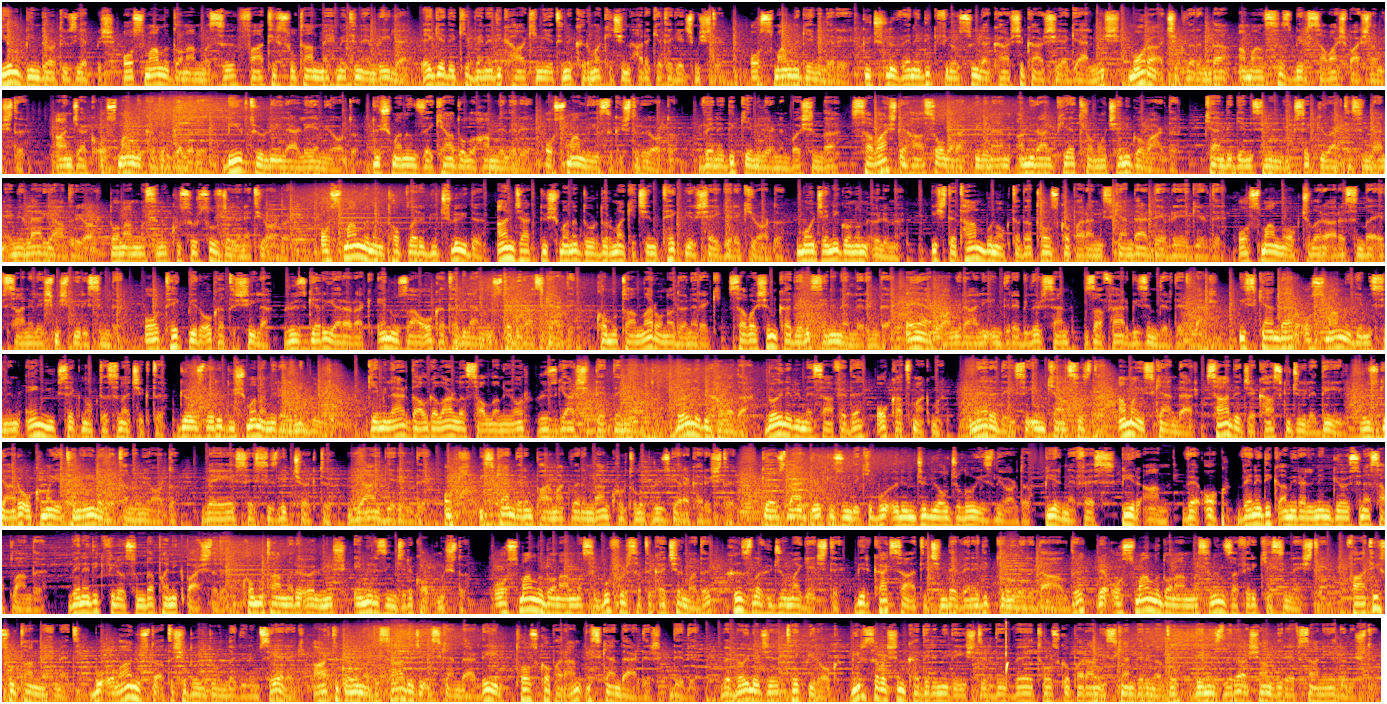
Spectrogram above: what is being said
Yıl 1470. Osmanlı donanması Fatih Sultan Mehmet'in emriyle Ege'deki Venedik hakimiyetini kırmak için harekete geçmişti. Osmanlı gemileri güçlü Venedik filosuyla karşı karşıya gelmiş, Mora açıklarında amansız bir savaş başlamıştı. Ancak Osmanlı kadırgaları bir türlü ilerleyemiyordu. Düşmanın zeka dolu hamleleri Osmanlı'yı sıkıştırıyordu. Venedik gemilerinin başında savaş dehası olarak bilinen Amiral Pietro Mocenigo vardı. Kendi gemisinin yüksek güvertesinden emirler yağdırıyor, donanmasını kusursuzca yönetiyordu. Osmanlı'nın topları güçlüydü ancak düşmanı durdurmak için tek bir şey gerekiyordu. Mocenigo'nun ölümü. İşte tam bu noktada toz koparan İskender devreye girdi. Osmanlı okçuları arasında efsaneleşmiş bir isimdi. O tek bir ok atışıyla rüzgarı yararak en uzağa ok atabilen usta bir askerdi. Komutanlar ona dönerek savaşın kaderi senin ellerinde. Eğer o amirali indirebilirsen zafer bizimdir dediler. İskender Osmanlı gemisinin en yüksek noktasına çıktı. Gözleri düşman amiralini buldu. Gemiler dalgalarla sallanıyor, rüzgar şiddetleniyordu. Böyle bir havada, böyle bir mesafede ok atmak mı? Neredeyse imkansızdı. Ama İskender sadece kas gücüyle değil, rüzgarı okuma yeteneğiyle de tanınıyordu. Ve sessizlik çöktü, yay gerildi. Ok, İskender'in parmaklarından kurtulup rüzgara karıştı. Gözler gökyüzündeki bu ölümcül yolculuğu izliyordu. Bir nefes, bir an ve ok, Venedik amiralinin göğsüne saplandı. Venedik filosunda panik başladı. Komutanları ölmüş, emir zinciri kopmuştu. Osmanlı donanması bu fırsatı kaçırmadı, hızla hücuma geçti. Birkaç saat içinde Venedik gemileri dağıldı ve Osmanlı donanmasının zaferi kesinleşti. Fatih Sultan Mehmet bu olağanüstü atışı duyduğunda gülümseyerek artık onun adı sadece İskender değil, toz koparan İskender'dir dedi. Ve böylece tek bir ok bir savaşın kaderini değiştirdi ve toz koparan İskender'in adı denizleri aşan bir efsaneye dönüştü.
